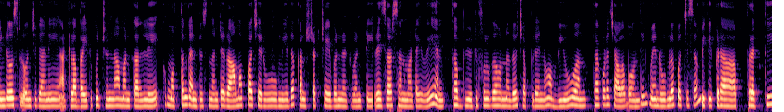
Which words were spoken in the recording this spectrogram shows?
విండోస్ లోంచి కానీ అట్లా బయట కూర్చున్నా మనకి ఆ లేక్ మొత్తం కనిపిస్తుంది. అంటే రామప్ప చెరువు మీద కన్స్ట్రక్ట్ చేయబడినటువంటి రిసార్ట్స్ అన్నమాట ఇవి. ఎంత బ్యూటిఫుల్గా ఉన్నదో చెప్పలేను. ఆ వ్యూ అంతా కూడా చాలా బాగుంది. ఇంక మేము రూమ్లోకి వచ్చేసాం. మీకు ఇక్కడ ప్రతి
